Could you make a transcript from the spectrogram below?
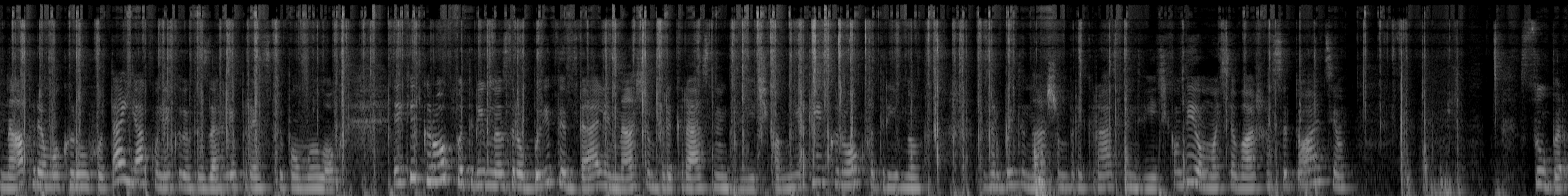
напрямок руху та як уникнути взагалі в принципі помилок. Який крок потрібно зробити далі нашим прекрасним двічкам? Який крок потрібно зробити нашим прекрасним двічкам? Дивимося вашу ситуацію. Супер,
